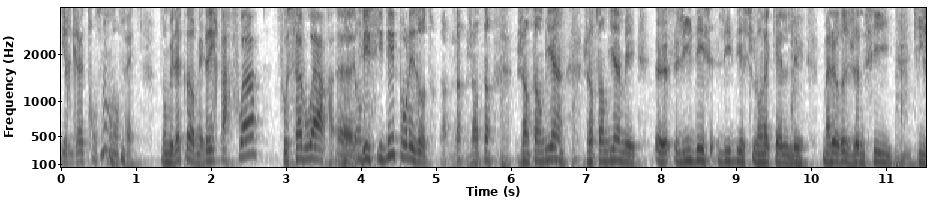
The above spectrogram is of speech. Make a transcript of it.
ils regretteront ce qu'ils ont fait? Non, mais d'accord, mais C'est-à-dire, parfois, faut savoir euh, décider pour les autres. J'entends, j'entends bien, j'entends bien, mais euh, l'idée, l'idée suivant laquelle les malheureuses jeunes filles qui,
